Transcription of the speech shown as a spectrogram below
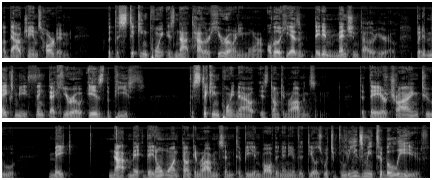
about James Harden, but the sticking point is not Tyler Herro anymore. Although he hasn't, they didn't mention Tyler Herro, but it makes me think that Herro is the piece. The sticking point now is Duncan Robinson, that they are trying to make not ma- they don't want Duncan Robinson to be involved in any of the deals, which leads me to believe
